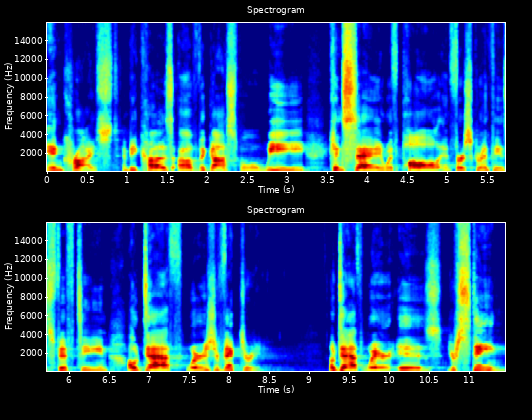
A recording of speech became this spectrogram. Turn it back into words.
in Christ, and because of the gospel, we can say with Paul in 1 Corinthians 15, Oh, death, where is your victory? Oh, death, where is your sting?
